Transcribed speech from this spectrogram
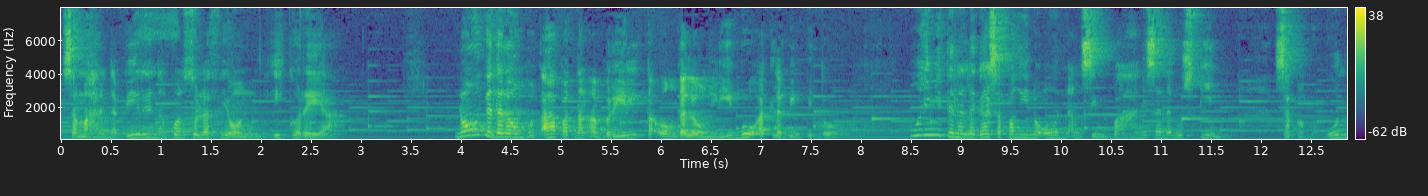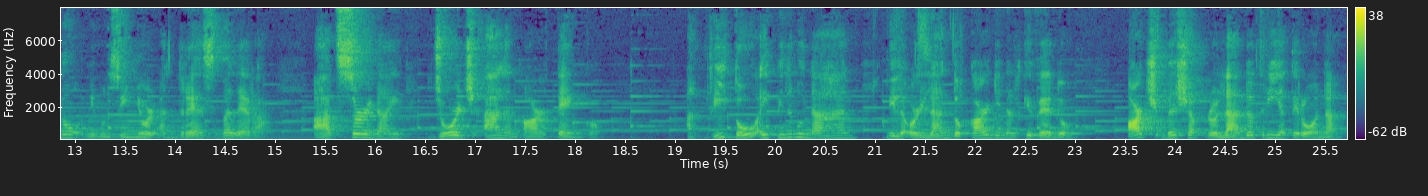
sa mahal na biren ng konsolasyon i Korea. Noong 24 ng Abril taong 2017, muling itinalaga sa Panginoon ang simbahan ni San Agustin sa pamumuno ni Monsignor Andres Valera at Sir Knight George Allen R. Tenco. Ang rito ay pinangunahan nila Orlando Cardinal Quevedo, Archbishop Rolando Triaterona,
